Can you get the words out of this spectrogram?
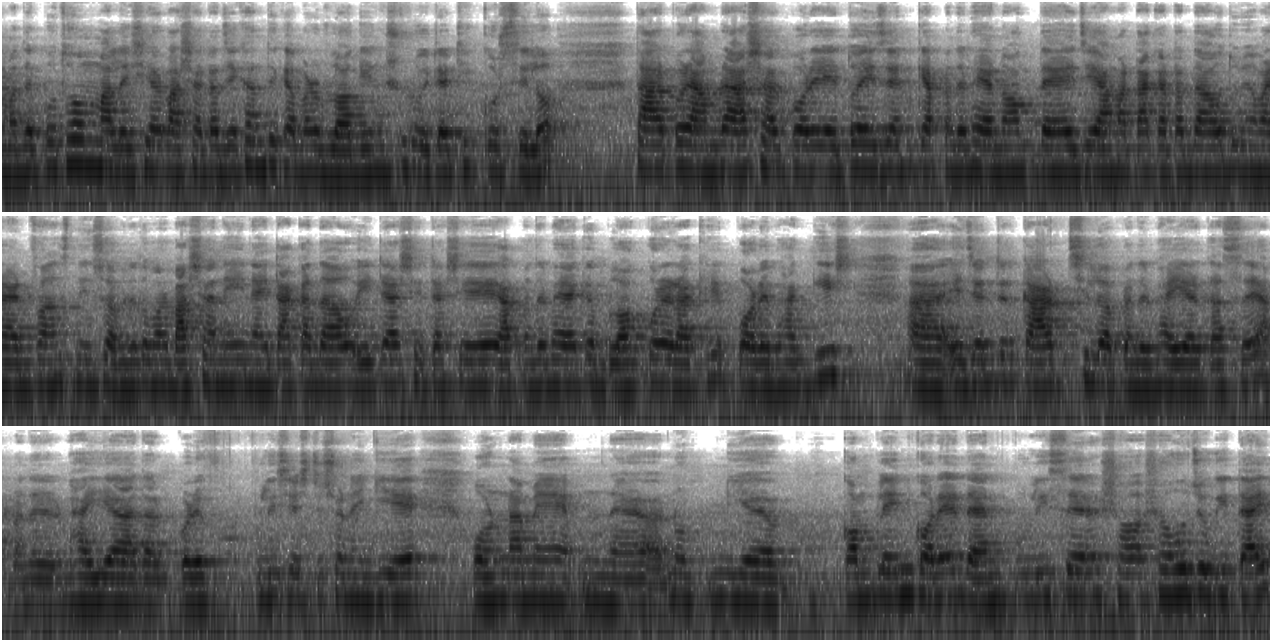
আমাদের প্রথম মালয়েশিয়ার বাসাটা, যেখান থেকে আমার ব্লগিং শুরু এটা ঠিক করছিল। তারপরে আমরা আসার পরে তো এজেন্টকে আপনাদের ভাইয়া নক দেয় যে, আমার টাকাটা দাও, তুমি আমার অ্যাডভান্স নিয়েছো আমি তো তোমার বাসা নেই, নাই, টাকা দাও। এইটা, সেটা সে আপনাদের ভাইয়াকে ব্লক করে রাখে। পরে ভাগ্যিস এজেন্টের কার্ড ছিল আপনাদের ভাইয়ার কাছে। আপনাদের ভাইয়া তারপরে পুলিশ স্টেশনে গিয়ে ওর নামে ইয়ে কমপ্লেন করে, দেন পুলিশের সহ- সহযোগিতায়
